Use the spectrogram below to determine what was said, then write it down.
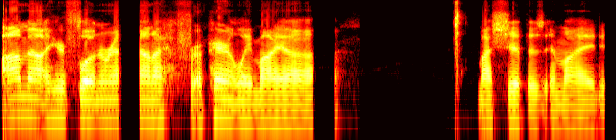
I'm out here floating around. I for apparently my uh my ship is MIA.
